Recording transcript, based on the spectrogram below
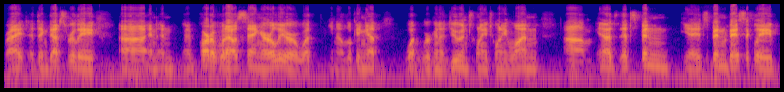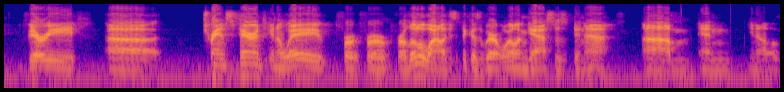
right? I think that's really, uh, and, and, and part of what I was saying earlier, what, you know, looking at what we're going to do in 2021, um, you know, it's, it's been, you know, it's been basically very, uh, transparent in a way for, for, for a little while just because where oil and gas has been at. Um, and you know,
